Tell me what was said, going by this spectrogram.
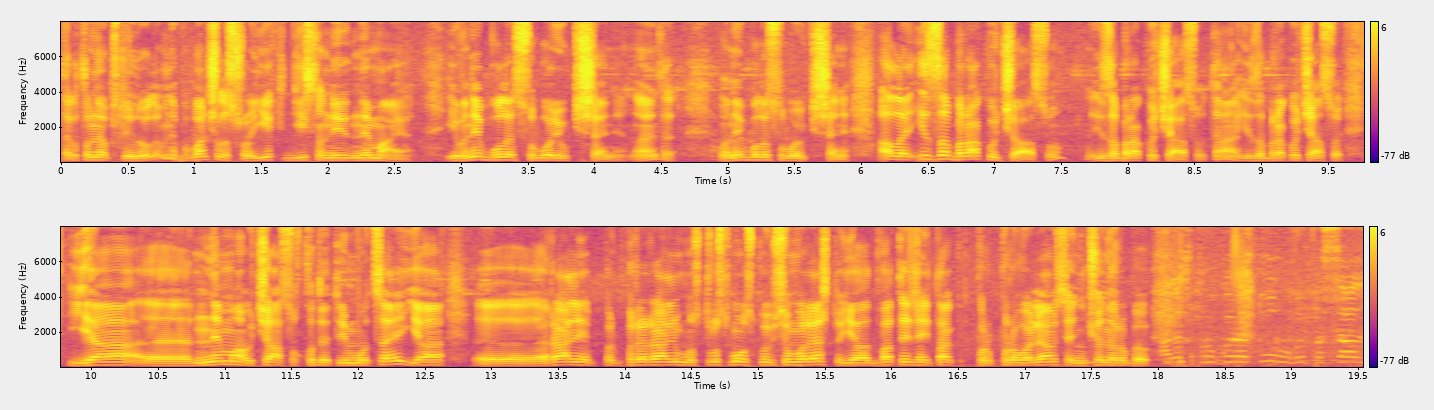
Так. то мене обслідували, вони побачили, що їх дійсно немає. І вони були з собою в кишені. Знаєте? Вони були з собою в кишені. Але із-за браку часу, із-за браку часу, так, із-за браку часу, я е, не мав часу ходити йому це. Я е, реально при, реальному струс мозку і всьому решту, я два тижні і так пр- провалявся, нічого не робив. Але в прокуратуру ви писали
